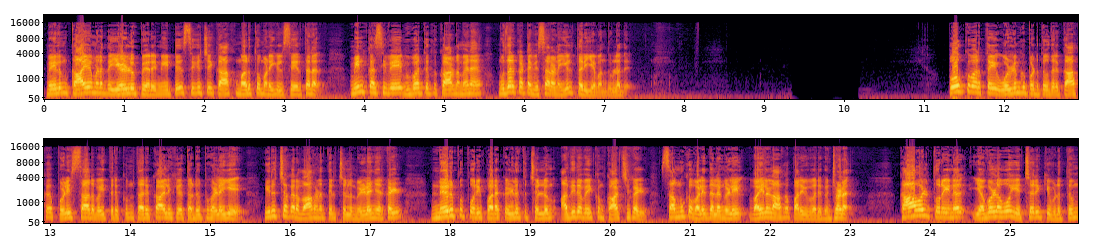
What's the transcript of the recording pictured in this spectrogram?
மேலும் காயமடைந்த ஏழு பேரை மீட்டு சிகிச்சைக்காக மருத்துவமனையில் சேர்த்தனர். மின் கசிவே விபத்துக்கு காரணம் என முதற்கட்ட விசாரணையில் தெரிய வந்துள்ளது போக்குவரத்தை ஒழுங்குபடுத்துவதற்காக போலீசார் வைத்திருக்கும் தற்காலிக தடுப்புகளையே இருசக்கர வாகனத்தில் செல்லும் இளைஞர்கள் நெருப்பு பொறி பறக்க இழுத்துச் செல்லும் அதிர வைக்கும் காட்சிகள் சமூக வலைதளங்களில் வைரலாக பரவி வருகின்றன. காவல்துறையினர் எவ்வளவோ எச்சரிக்கை விடுத்தும்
